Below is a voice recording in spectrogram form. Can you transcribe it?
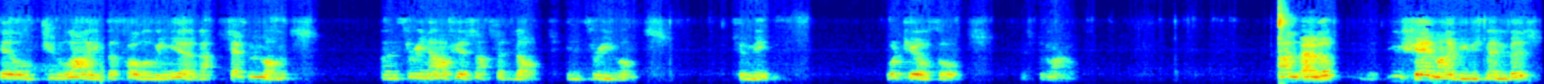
till July of the following year. That's seven months and three and a half years. That's a lot in three months to me. What are your thoughts, Mr. Miles? And, and Um, you share my views, members?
